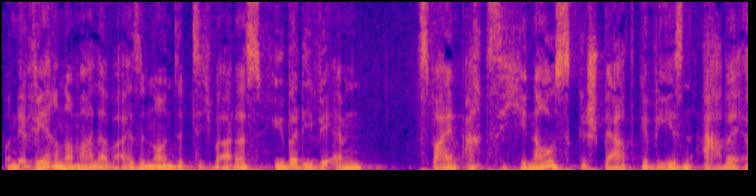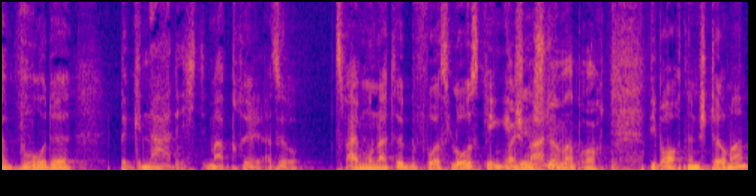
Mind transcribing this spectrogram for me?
Und er wäre normalerweise, 79 war das, über die WM 82 hinaus gesperrt gewesen, aber er wurde begnadigt im April, also zwei Monate bevor es losging in Weil die einen. Stürmer brauchten. Die brauchten einen Stürmer.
